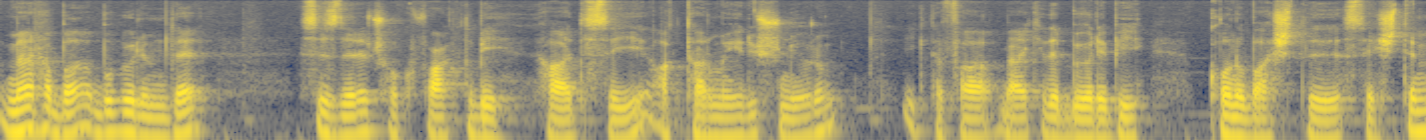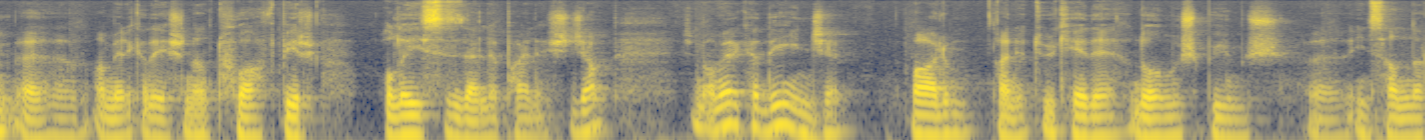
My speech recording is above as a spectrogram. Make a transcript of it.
Merhaba, bu bölümde sizlere çok farklı bir hadiseyi aktarmayı düşünüyorum. İlk defa belki de böyle bir konu başlığı seçtim. Ee, Amerika'da yaşanan tuhaf bir olayı sizlerle paylaşacağım. Şimdi Amerika deyince malum hani Türkiye'de doğmuş, büyümüş e, insanlar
